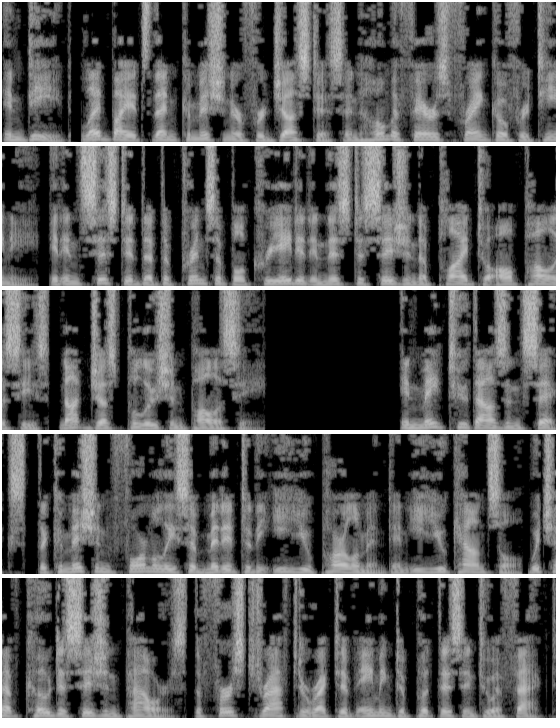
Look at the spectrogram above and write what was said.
Indeed, led by its then Commissioner for Justice and Home Affairs Franco Frattini, it insisted that the principle created in this decision applied to all policies, not just pollution policy. In May 2006, the Commission formally submitted to the EU Parliament and EU Council which have co-decision powers the first draft directive aiming to put this into effect.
